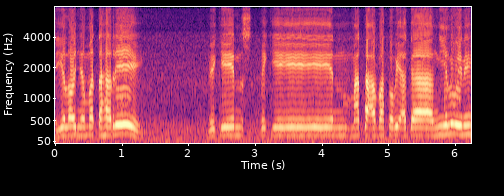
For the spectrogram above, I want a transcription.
silonya matahari. Bikin bikin mata Abah Kowi agak ngilu ini.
